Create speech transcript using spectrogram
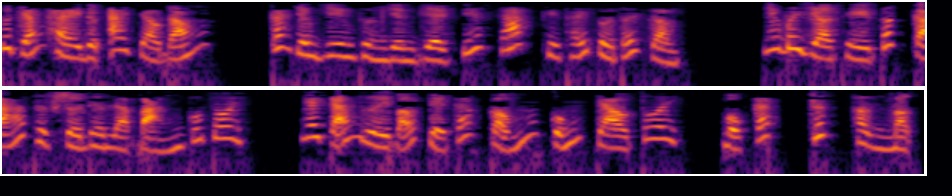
tôi chẳng hề được ai chào đón, các nhân viên thường nhìn về phía khác khi thấy tôi tới gần. Nhưng bây giờ thì tất cả thực sự đều là bạn của tôi, ngay cả người bảo vệ các cổng cũng chào tôi một cách rất thân mật.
